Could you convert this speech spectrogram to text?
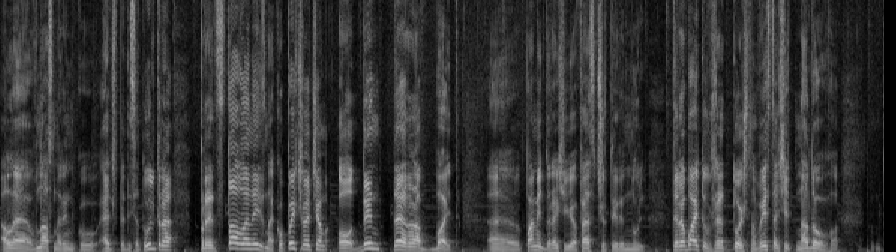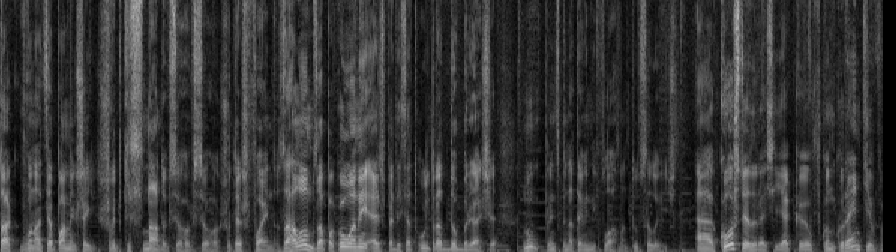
але в нас на ринку Edge 50 Ultra представлений з накопичувачем 1 терабайт. Е, пам'ять, до речі, UFS 4.0. Терабайту вже точно вистачить надовго. Так, вона ця пам'ять ще й швидкісна до всього всього, що теж файно. Загалом запакований Edge 50 Ultra добряче. Ну, в принципі, на те він і флагман, тут все логічно. А коштує, до речі, як в конкурентів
